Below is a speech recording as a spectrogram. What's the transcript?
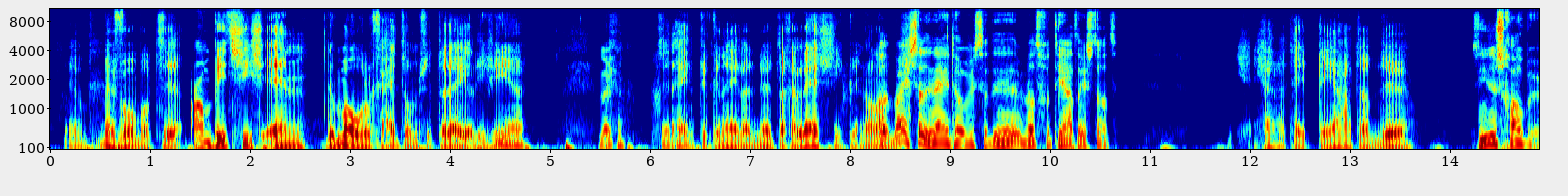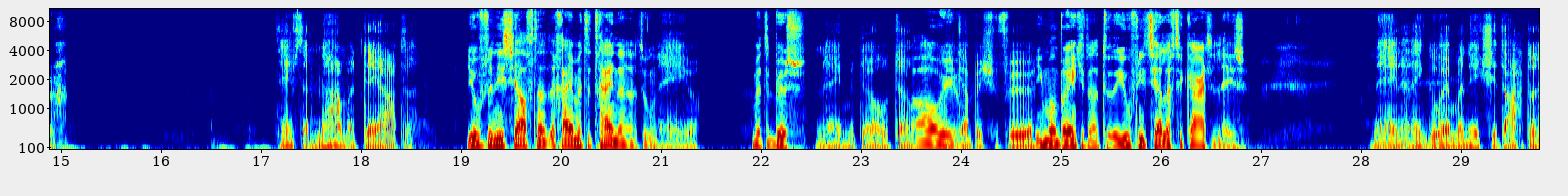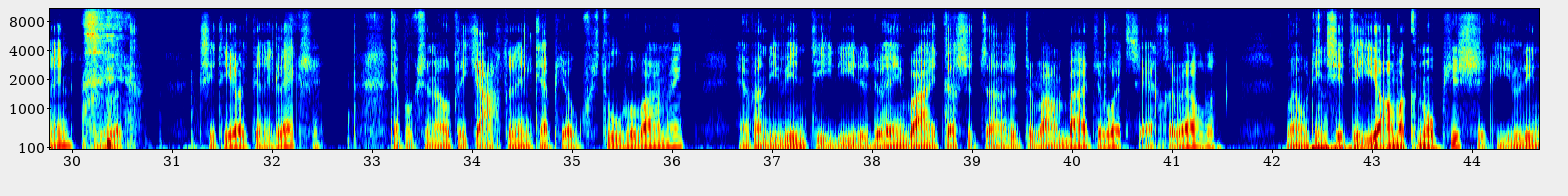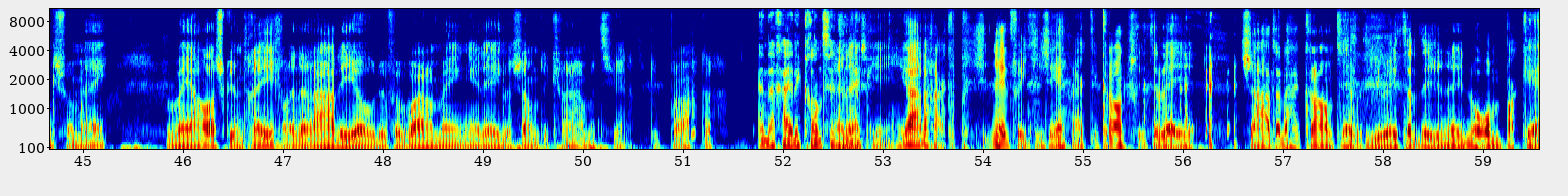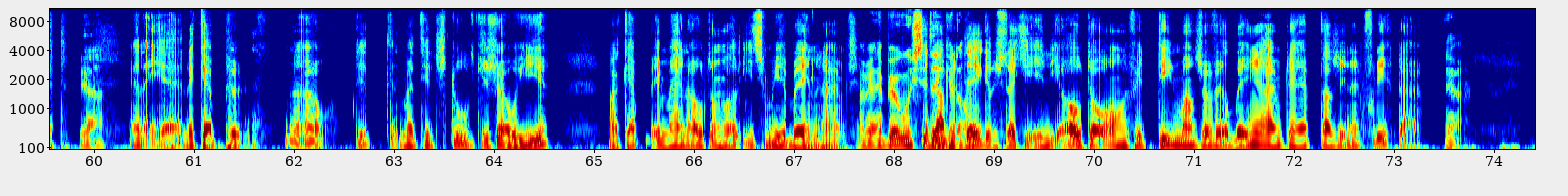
Bijvoorbeeld eh, ambities en de mogelijkheid om ze te realiseren. leuk. Het is een, natuurlijk een hele nuttige les. Waar, is dat in Eindhoven? Is dat in, wat voor theater is dat? Ja, dat heet theater de... Het is niet een schouwburg. Het heeft een naam, het theater. Je hoeft er niet zelf naar, ga je met de trein daar naartoe? Nee joh, Met de bus? nee, met de auto. Oh, ik heb een chauffeur. Iemand brengt je er naartoe. Je hoeft niet zelf de kaart te lezen. Nee, nee, ik doe helemaal niks. Ik zit achterin. Heerlijk. ik zit heerlijk te relaxen. Ik heb ook zo'n autootje achterin. Ik heb hier ook stoelverwarming. En van die wind die, die er doorheen waait als het, als het te warm buiten wordt. Is echt geweldig. Bovendien zitten hier allemaal knopjes. Hier links van mij. Waarmee je alles kunt regelen. De radio, de verwarming, de hele zante kraam. Het is echt prachtig. En dan ga je de krant En zitten lezen. je, ja, dan ga ik net wat je zegt, ga ik de krant zitten lezen. Zaterdag krant hebben. Je weet dat is een enorm pakket. Ja. En, eh, ja, en ik heb, eh, nou, dit, met dit stoeltje zo hier. Maar ik heb in mijn auto nog wel iets meer beenruimte. Oké, heb je ook iets te En dat drinken dan? betekent dus dat je in die auto ongeveer tien man zoveel beenruimte hebt als in het vliegtuig. Ja.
